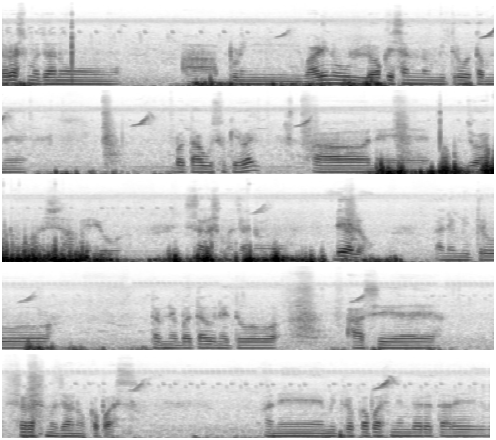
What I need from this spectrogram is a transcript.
સરસ મજાનું આપણી વાડીનું લોકેશન મિત્રો તમને બતાવું શું કહેવાય. અને જો આપણો સામે રહ્યો સરસ મજાનો ડેલો અને મિત્રો, તમને બતાવું ને તો આ છે સરસ મજાનો કપાસ. અને મિત્રો, કપાસની અંદર અત્યારે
